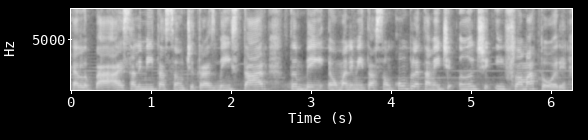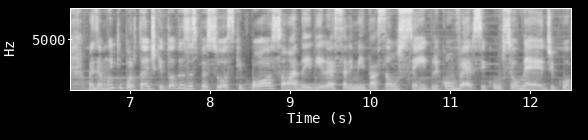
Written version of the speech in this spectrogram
ela, a, essa alimentação te traz bem-estar, também é uma alimentação completamente anti-inflamatória. Mas é muito importante que todas as pessoas que possam aderir a essa alimentação sempre converse com o seu médico,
